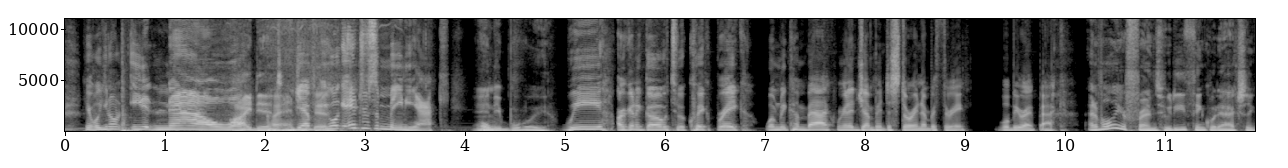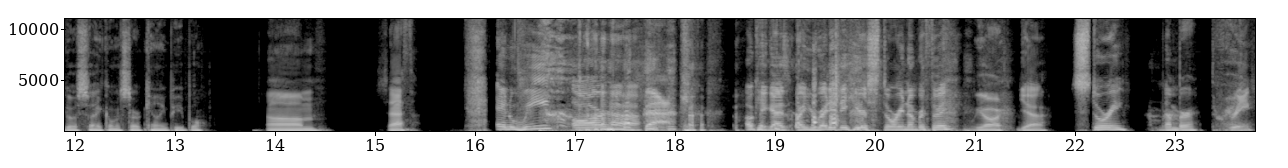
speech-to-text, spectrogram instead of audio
well you don't eat it now. I did. Oh, Andrew Yeah, but did. you look Andrew's a maniac. Andy boy. We are gonna go to a quick break. When we come back, we're gonna jump into story number three. We'll be right back. Out of all your friends, who do you think would actually go psycho and start killing people? Um, Seth. And we are back. Okay, guys, are you ready to hear story number three? We are. Yeah. Story number three.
